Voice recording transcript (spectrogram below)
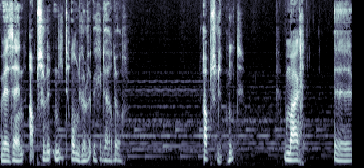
wij zijn absoluut niet ongelukkig daardoor. Absoluut niet. Maar uh,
